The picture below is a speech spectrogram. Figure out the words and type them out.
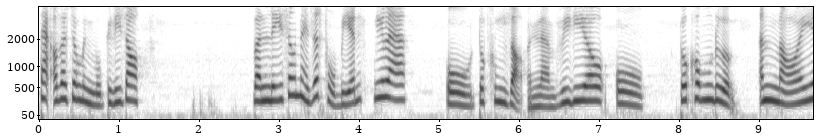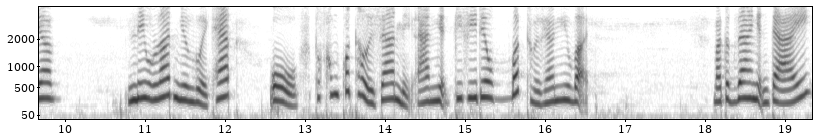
tạo ra cho mình một cái lý do. Và lý do này rất phổ biến như là ồ tôi không giỏi làm video ồ tôi không được ăn nói uh, lưu loát như người khác ồ, tôi không có thời gian để à, ăn những cái video mất thời gian như vậy. Và thực ra những cái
